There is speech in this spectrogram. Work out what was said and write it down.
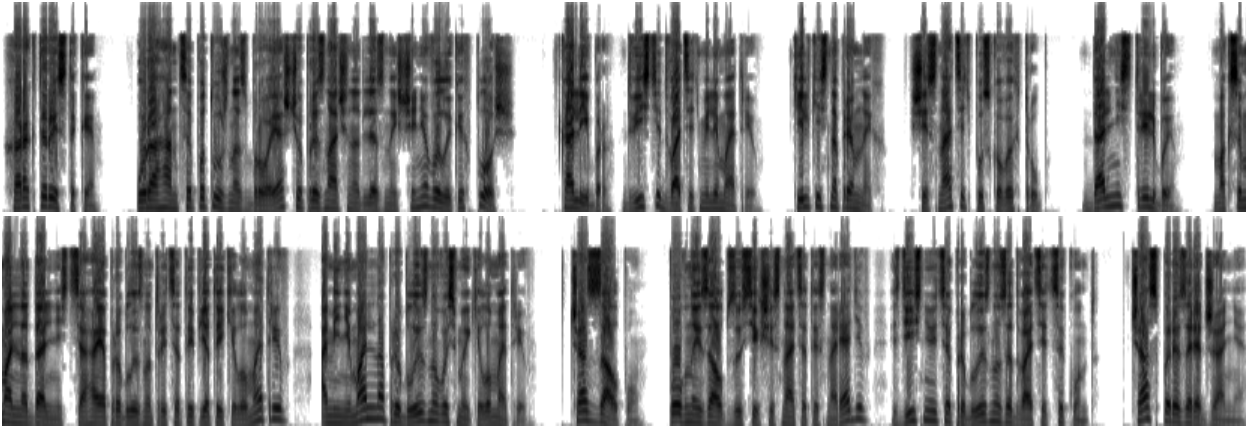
Характеристики Ураган це потужна зброя, що призначена для знищення великих площ. Калібр 220 мм. Кількість напрямних 16 пускових труб. Дальність стрільби. Максимальна дальність сягає приблизно 35 км, а мінімальна приблизно 8 км. Час залпу. Повний залп з усіх 16 снарядів здійснюється приблизно за 20 секунд. Час перезаряджання.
